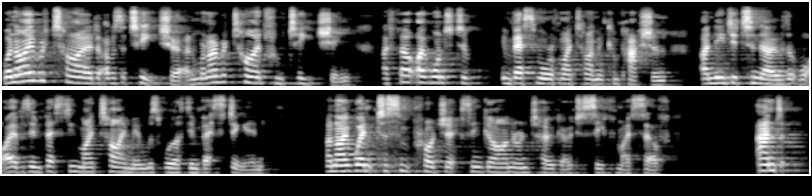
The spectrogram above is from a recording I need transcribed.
when I retired, I was a teacher, and when I retired from teaching, I felt I wanted to invest more of my time in compassion. I needed to know that what I was investing my time in was worth investing in. And I went to some projects in Ghana and Togo to see for myself. And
